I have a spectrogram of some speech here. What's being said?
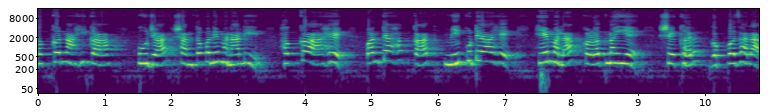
हक्क नाही का? पूजा शांतपणे म्हणाली. हक्क आहे. पण त्या हक्कात मी कुठे आहे हे मला कळत नाहीये. शेखर गप्प झाला.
